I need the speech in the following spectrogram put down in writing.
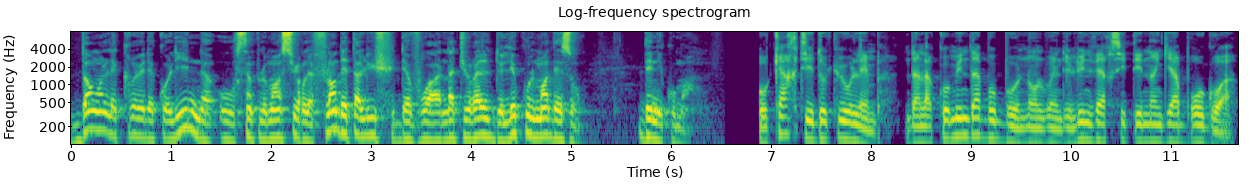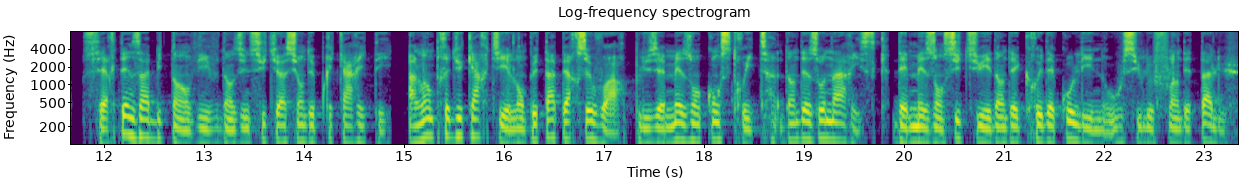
dans les creux des collines ou simplement sur les flancs des talus des voies naturelles de l'écoulement des eaux. Denis Au quartier d'Okuolembe, dans la commune d'Abobo, non loin de l'université Nangia Brogois, certains habitants vivent dans une situation de précarité. À l'entrée du quartier, l'on peut apercevoir plusieurs maisons construites dans des zones à risque, des maisons situées dans des creux des collines ou sur le flanc des talus,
